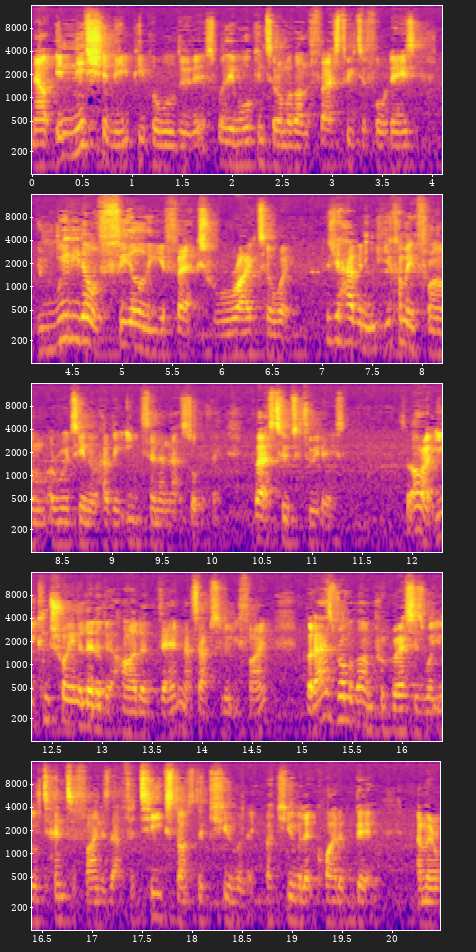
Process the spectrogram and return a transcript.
Now, initially, people will do this where they walk into Ramadan the first three to four days. You really don't feel the effects right away because you're coming from a routine of having eaten and that sort of thing. That's two to three days. So, all right, you can train a little bit harder then. That's absolutely fine. But as Ramadan progresses, what you'll tend to find is that fatigue starts to accumulate, accumulate quite a bit. I mean,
